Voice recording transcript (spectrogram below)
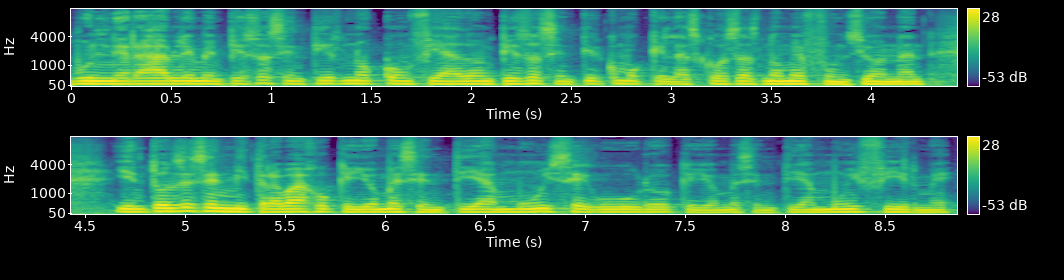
vulnerable, me empiezo a sentir no confiado, empiezo a sentir como que las cosas no me funcionan. Y entonces en mi trabajo que yo me sentía muy seguro, que yo me sentía muy firme,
